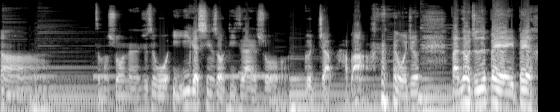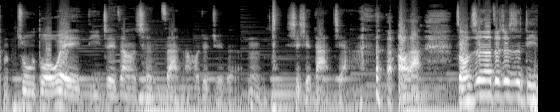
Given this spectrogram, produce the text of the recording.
嗯。怎么说呢？就是我以一个新手 DJ 来说，good job，好不好？我就反正我就是被被诸多位 DJ 这样的称赞，然后就觉得嗯，谢谢大家。好啦，总之呢，这就是第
